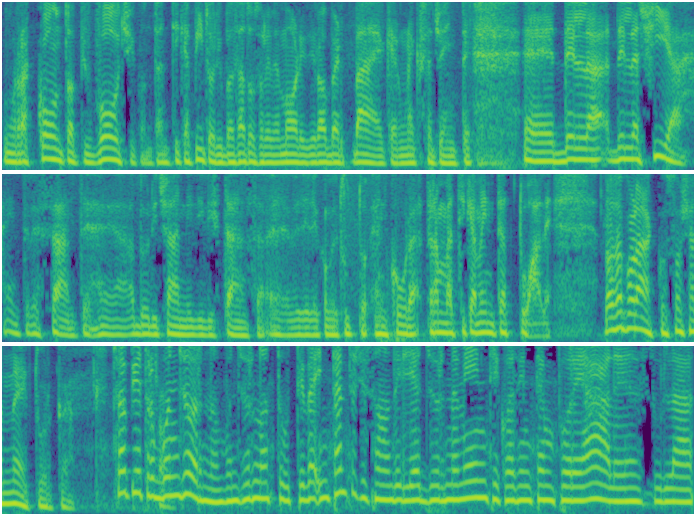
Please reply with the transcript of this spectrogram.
Un racconto a più voci, con tanti capitoli, basato sulle memorie di Robert Baker, un ex agente eh, della, della, CIA. È interessante, eh, a 12 anni di distanza, eh, vedere come tutto è ancora drammaticamente attuale. Rosa Polacco, Social Network. Ciao Pietro, Ciao. buongiorno, buongiorno a tutti. Beh, intanto ci sono degli aggiornamenti quasi in tempo reale sulla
